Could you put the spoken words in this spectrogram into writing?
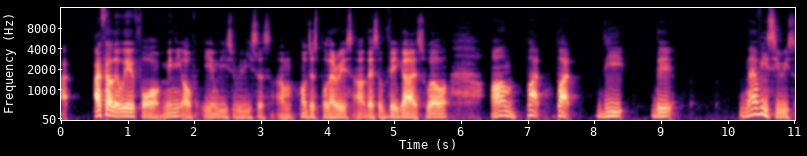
I, I felt that way for many of AMD's releases, um, not just Polaris. Uh, there's a Vega as well, um, but but the the Navi series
